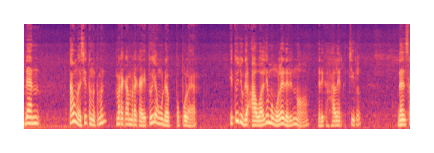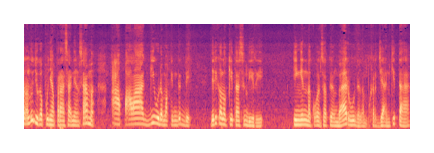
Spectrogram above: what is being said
Dan tahu nggak sih teman-teman, mereka-mereka itu yang udah populer, itu juga awalnya memulai dari nol, dari hal yang kecil, dan selalu juga punya perasaan yang sama, apalagi udah makin gede. Jadi kalau kita sendiri ingin melakukan sesuatu yang baru dalam pekerjaan kita,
